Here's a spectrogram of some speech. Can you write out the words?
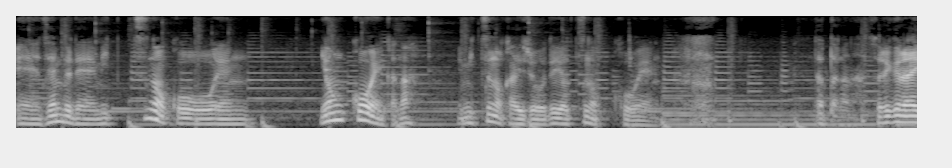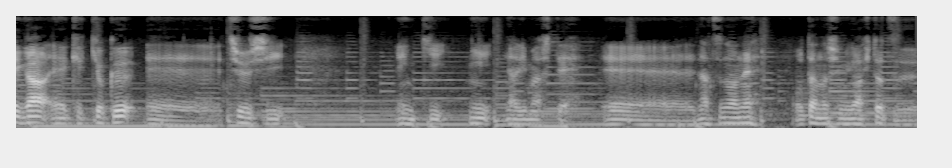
えー全部で3つの公演、4公演かな。3つの会場で4つの公演だったかな。それぐらいが、えー結局、えー中止、延期になりまして、え夏のね、お楽しみが一つ、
